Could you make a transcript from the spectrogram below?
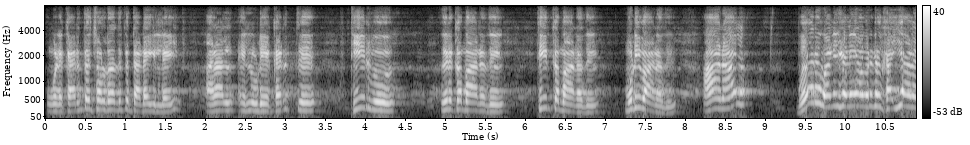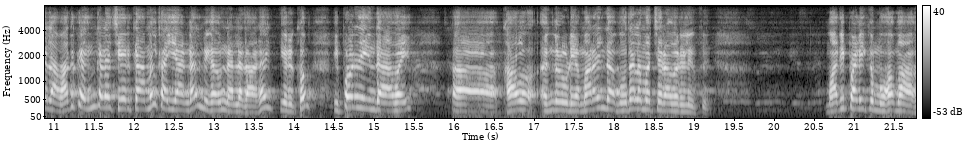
உங்களுடைய கருத்தை சொல்கிறதுக்கு தடை இல்லை. ஆனால் என்னுடைய கருத்து தீர்வு இறுக்கமானது தீர்க்கமானது முடிவானது. ஆனால் வேறு வழிகளை அவர்கள் கையாளலாம். அதுக்கு எங்களை சேர்க்காமல் கையாண்டால் மிகவும் நல்லதாக இருக்கும். இப்பொழுது இந்த அவை ஆஹ், எங்களுடைய மறைந்த முதலமைச்சர் அவர்களுக்கு மதிப்பளிக்கும் முகமாக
